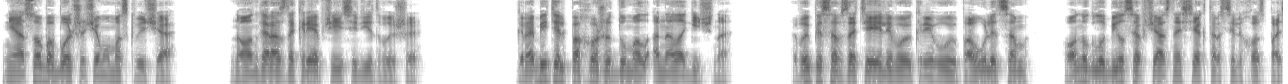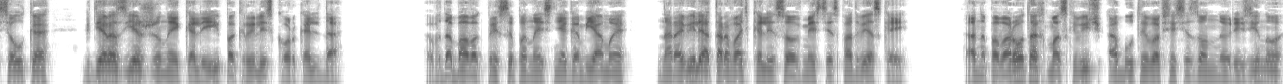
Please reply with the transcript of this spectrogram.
не особо больше, чем у москвича, но он гораздо крепче и сидит выше. Грабитель, похоже, думал аналогично. Выписав затейливую кривую по улицам, он углубился в частный сектор сельхозпоселка где разъезженные колеи покрылись коркой льда. Вдобавок присыпанные снегом ямы норовили оторвать колесо вместе с подвеской, а на поворотах москвич, обутый во всесезонную резину,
